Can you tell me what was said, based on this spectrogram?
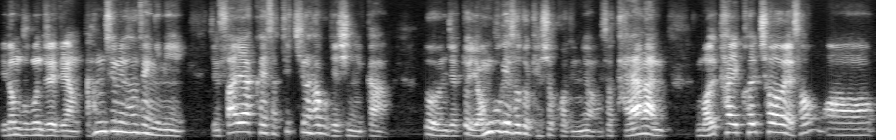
이런 부분들에 대한 함수민 선생님이 지금 SCI-Arc에서 teaching을 하고 계시니까 또 이제 또 영국에서도 계셨거든요. 그래서 다양한 multi-culture에서 어,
